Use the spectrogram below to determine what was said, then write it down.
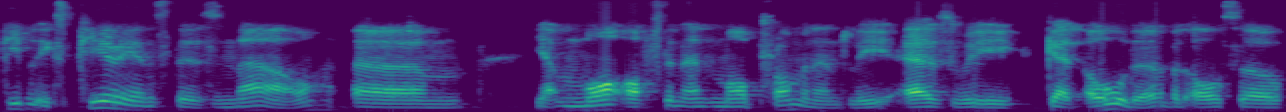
people experience this now, um, yeah, more often and more prominently as we get older, but also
